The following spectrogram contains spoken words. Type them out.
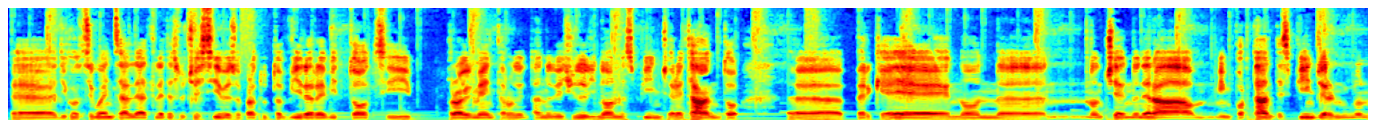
Eh, di conseguenza le atlete successive, soprattutto Virer e Vittozzi, probabilmente hanno, hanno deciso di non spingere tanto eh, perché non, eh, non, non, era importante spingere, non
